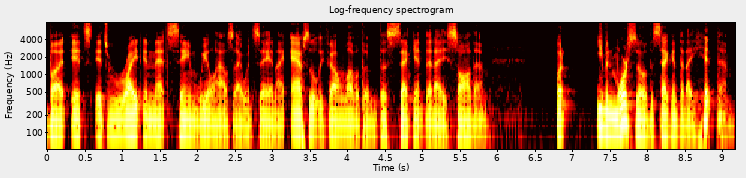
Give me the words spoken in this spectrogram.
but it's it's right in that same wheelhouse, I would say, and I absolutely fell in love with them the second that I saw them. But even more so the second that I hit them.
